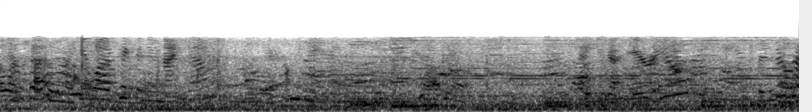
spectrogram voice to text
Alexa, do you want to pick a new nightgown? Okay, you got Ariel, Cinderella.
